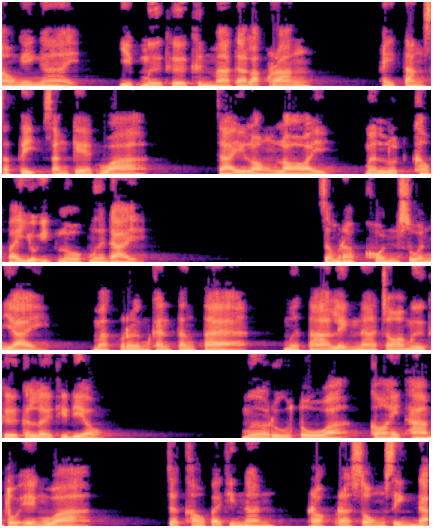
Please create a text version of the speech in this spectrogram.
เอาง่ายๆ หยิบมือถือขึ้นมาแต่ละครั้ง ให้ตั้งสติสังเกตว่า ใจล่องลอย เหมือนหลุดเข้าไปอยู่อีกโลกเมื่อใดสำหรับคนส่วนใหญ่ มักเริ่มกันตั้งแต่เมื่อตาเล็งหน้าจอมือถือกันเลยทีเดียว เมื่อรู้ตัวก็ให้ถามตัวเองว่า จะเข้าไปที่นั่น เพราะประสงค์สิ่งใด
